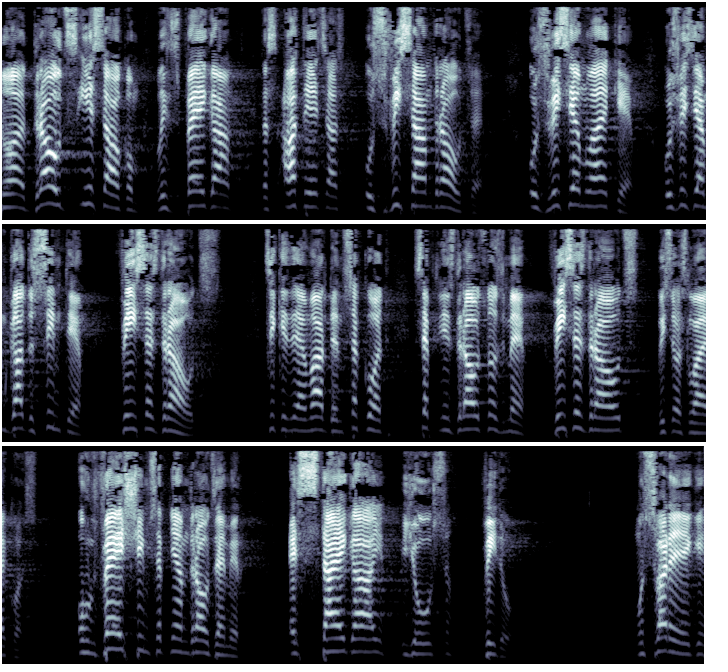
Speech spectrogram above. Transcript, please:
no draudzes iesākuma līdz beigām tas attiecās uz visām draudzēm, uz visiem laikiem, uz visiem gadu simtiem, visas draudzes. Citiem vārdiem sakot, septiņas draudzes nozīmē visas draudzes visos laikos. Un vējš šīm septiņām draudzēm ir, es staigāju jūsu vidū. Un svarīgi,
